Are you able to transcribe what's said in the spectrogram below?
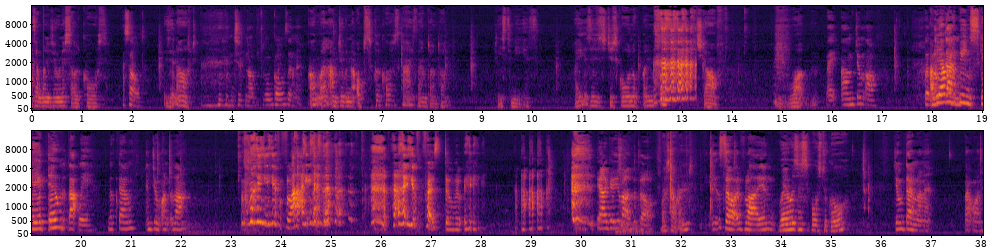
guys, I'm going to do an assault course. Assault. Is it not? Just an obstacle course, isn't it? Oh, well, I'm doing the obstacle course, guys, and I'm Don Don. Pleased to meet you. Right, as it's just going up and off. What? Right, um, jump off. But Have you ever down. been scared though? Look that way. Look down and jump onto that. you fly. you press double A. yeah, I'll get you back the top. What happened? It started flying. Where was I supposed to go? Jump down on it. That one.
